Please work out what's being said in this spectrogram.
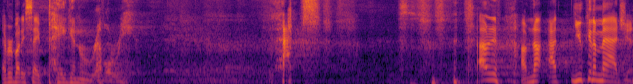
Everybody say pagan revelry. I don't I'm not, I, you can imagine.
